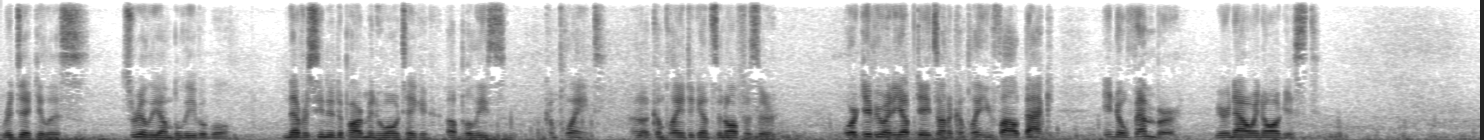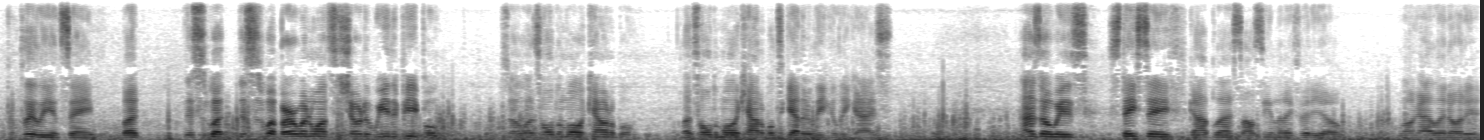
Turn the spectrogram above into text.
Ridiculous. It's really unbelievable. Never seen a department who won't take a, a police complaint, a complaint against an officer, or give you any updates on a complaint you filed back in November. We are now in August. Completely insane. But this is what this is what Berwyn wants to show to we the people. So let's hold them all accountable. Let's hold them all accountable together legally, guys. As always, stay safe. God bless. I'll see you in the next video. Long Island Audit.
